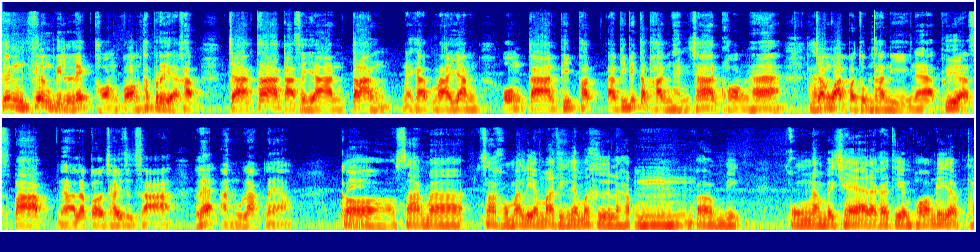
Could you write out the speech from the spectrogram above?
ขึ้นเครื่องบินเล็กของกองทัพเรือครับจากท่าอากาศยานตรังนะครับมายังองค์การพิพัฒน์อ่าพิพิธภัณฑ์แห่งชาติคลองครับ5จังหวัดปทุมธานีนะฮะเพื่อสตาฟนะฮะแล้วก็ใช้ศึกษาและอนุรักษ์แล้วก็ซากมาซากของมาเรียมมาถึงเนี่ยเมื่อคืนแล้วครับอืมก็มี คงนำไปแช่แล้วก็เตรียมพร้อมที่จะท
